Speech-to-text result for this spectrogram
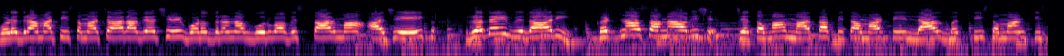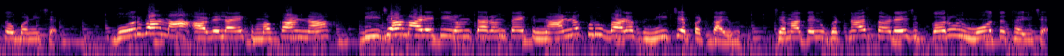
વડોદરામાંથી સમાચાર આવ્યા છે. વડોદરાના ગોરવા વિસ્તારમાં આજે એક હૃદય વિદારી ઘટના સામે આવી છે, જે તમામ માતા પિતા માટે લાલ બત્તી સમાન કિસ્સો બની છે. ગોરવામાં આવેલા એક મકાનના બીજા માળેથી રમતા રમતા એક નાનકડું બાળક નીચે પટકાયું હતું, જેમાં તેનું ઘટના સ્થળે જ કરુણ મોત થયું છે.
